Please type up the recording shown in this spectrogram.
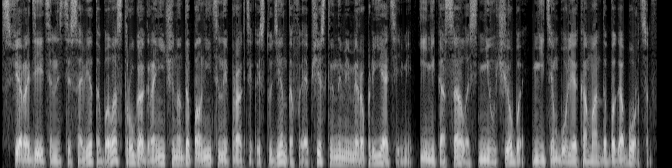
Сфера деятельности Совета была строго ограничена дополнительной практикой студентов и общественными мероприятиями и не касалась ни учебы, ни тем более команды богоборцев.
